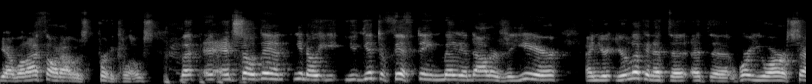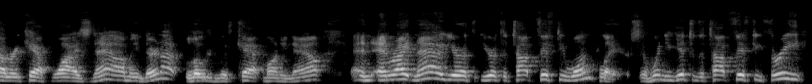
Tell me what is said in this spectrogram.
yeah, well, I thought I was pretty close, but and so then you know you, you get to fifteen million dollars a year, and you're you're looking at the at the where you are salary cap wise now. I mean, they're not loaded with cap money now, and and right now you're at you're at the top fifty one players, and when you get to the top fifty three,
